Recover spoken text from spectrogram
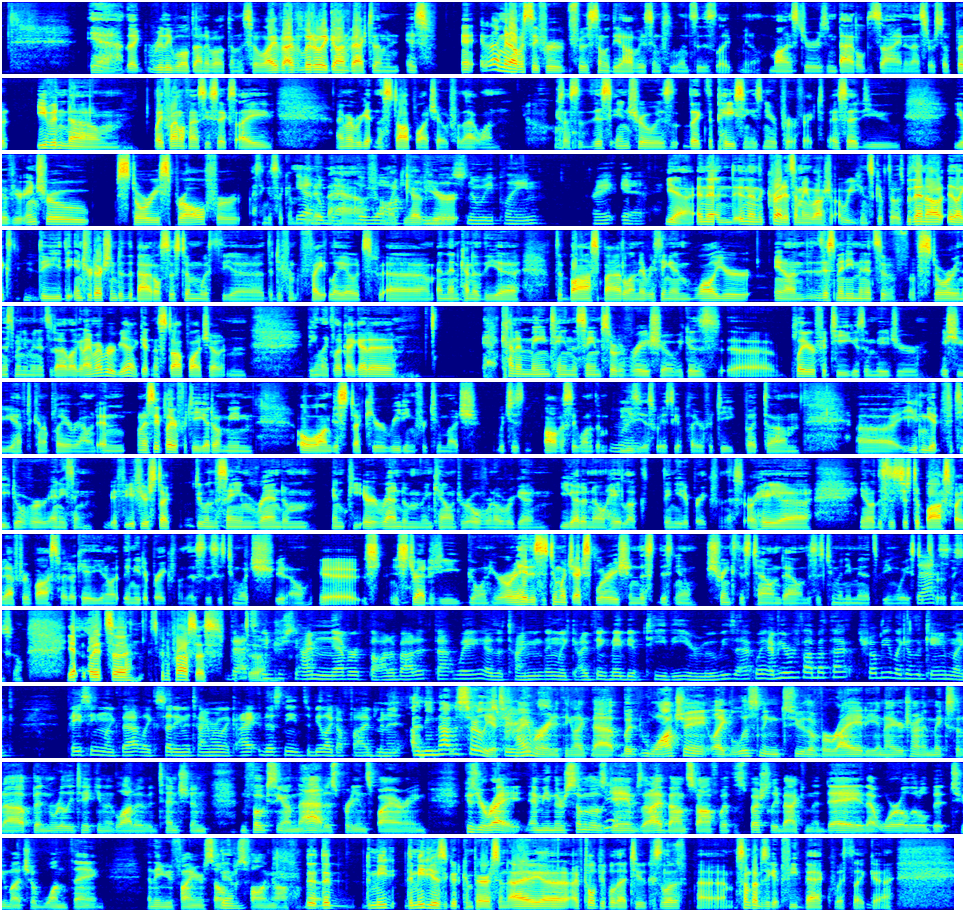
yeah, like really well done about them. So I've I've literally gone back to them. As I mean, obviously for for some of the obvious influences, like you know, monsters and battle design and that sort of stuff. But even um, like Final Fantasy VI, I I remember getting the stopwatch out for that one because I said this intro is like the pacing is near perfect. I said you you have your intro story sprawl for I think it's like a Yeah, minute the, and a half. the and, walk like you have your the snowy plain, right? Yeah. yeah, and then and then the credits. I mean, well, you can skip those. But then, uh, like the the introduction to the battle system with the uh, the different fight layouts, uh, and then kind of the uh, the boss battle and everything. And while you're, you know, this many minutes of, of story and this many minutes of dialogue, and I remember, yeah, getting a stopwatch out and being like, look, I gotta kind of maintain the same sort of ratio because uh, player fatigue is a major issue you have to kind of play around. And when I say player fatigue, I don't mean, oh, I'm just stuck here reading for too much, which is obviously one of the Right. easiest ways to get player fatigue. But um, uh, you can get fatigued over anything if if you're stuck doing the same random NP or random encounter over and over again. You got to know, hey, look, they need a break from this, or hey, uh, you know, this is just a boss fight after a boss fight. Okay, you know what, they need a break from this. This is too much, you know, uh, strategy going here, or hey, this is too much exploration. This this you know, shrink this town down. This is too many minutes being wasted, sort of thing. So, yeah, it's uh, it's been a process. but, That's uh, interesting. I've never thought about it that way as a timing thing. Like I think maybe of TV or movies that way. Have you ever thought about that, Shelby? Like as a game, like pacing like that, like setting a timer. Like I this needs to be like a five minute. I mean, not necessarily a timer or anything like that, but watching, like listening to the variety and how you're trying to mix it up and really taking a lot of attention and focusing on that is pretty inspiring. Because you're right. I mean, there's some of those Yeah. games that I bounced off with, especially back in the day, that were a little bit too much of one thing. And then you find yourself Yeah. just falling off. of the the the media, the media is a good comparison. I uh, I've told people that too because a lot of um, sometimes I get feedback with like, uh,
